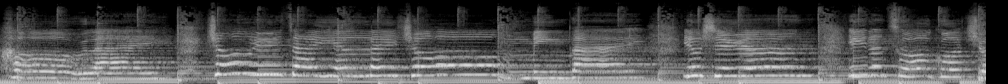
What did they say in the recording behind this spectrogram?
后来，终于在眼泪中明白，有些人就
